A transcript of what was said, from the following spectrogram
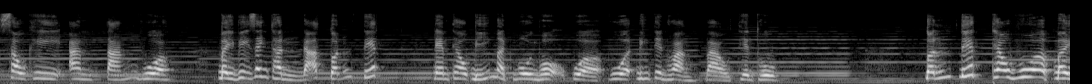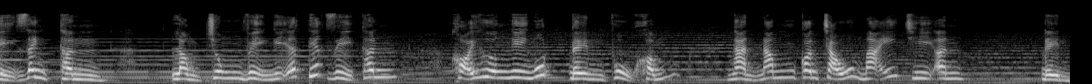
Sau khi an táng vua, bảy vị danh thần đã tuẫn tiết, đem theo bí mật ngôi mộ của vua Đinh Tiên Hoàng vào thiên thu. Tuấn tiết theo vua bảy danh thần, lòng chung vị nghĩa tiếc gì thân, khói hương nghi ngút đền phủ khống, ngàn năm con cháu mãi tri ân, đền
